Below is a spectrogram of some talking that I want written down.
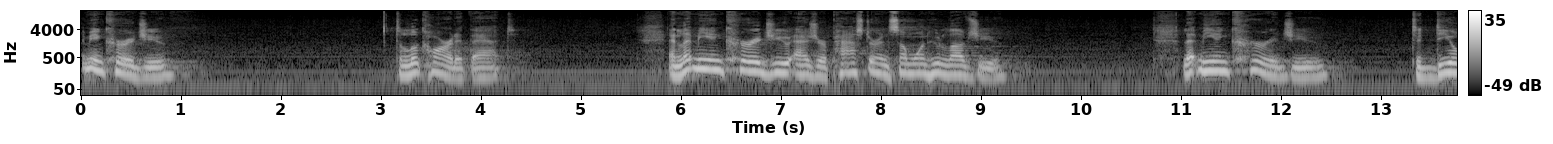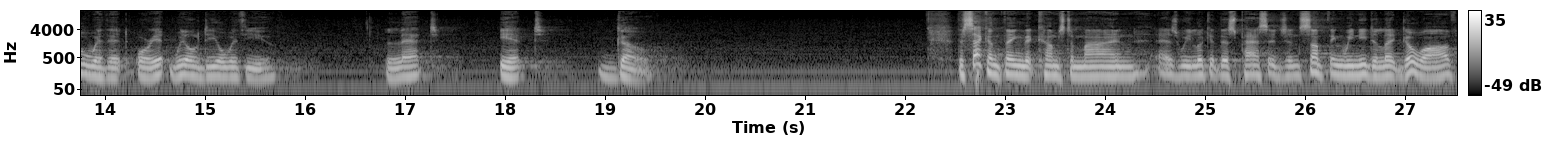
Let me encourage you to look hard at that. And let me encourage you as your pastor and someone who loves you. Let me encourage you to deal with it or it will deal with you. Let it go. The second thing that comes to mind as we look at this passage and something we need to let go of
